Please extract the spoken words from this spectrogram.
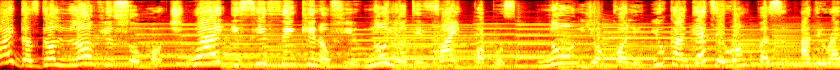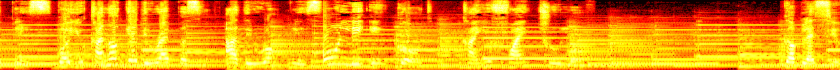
Why does God love you so much? Why is He thinking of you? Know your divine purpose. Know your calling. You can get a wrong person at the right place, but you cannot get the right person at the wrong place. Only in God can you find true love. God bless you.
